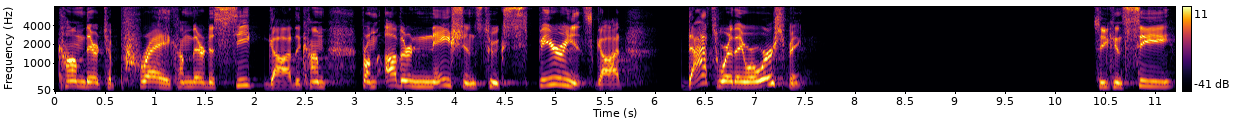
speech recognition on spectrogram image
come there to pray, come there to seek God, to come from other nations to experience God, that's where they were worshiping. So you can see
